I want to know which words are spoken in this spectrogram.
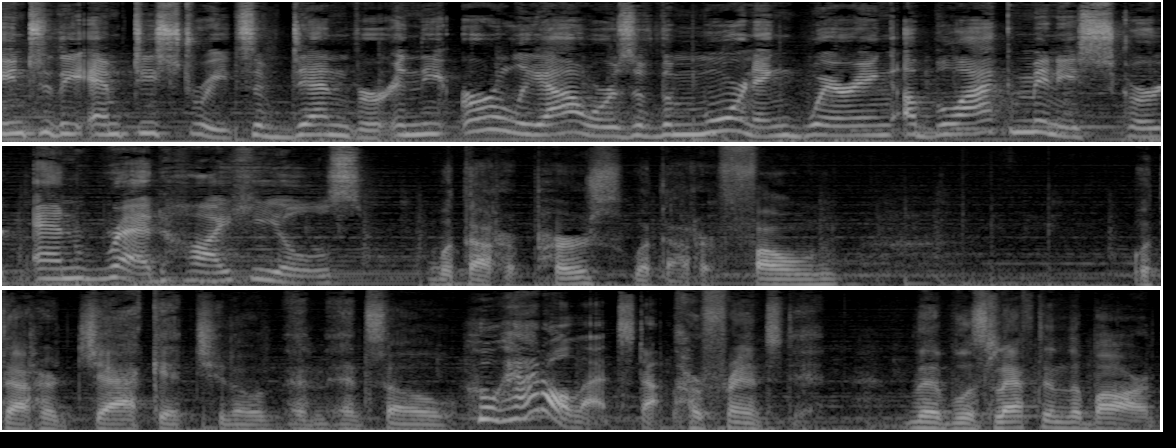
into the empty streets of Denver in the early hours of the morning wearing a black miniskirt and red high heels. Without her purse, without her phone, without her jacket, you know, and, and so. Who had all that stuff? Her friends did. That was left in the bar.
